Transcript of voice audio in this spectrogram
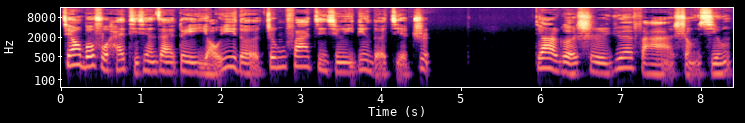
轻徭薄赋还体现在对徭役的征发进行一定的节制。第二个是约法省刑。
